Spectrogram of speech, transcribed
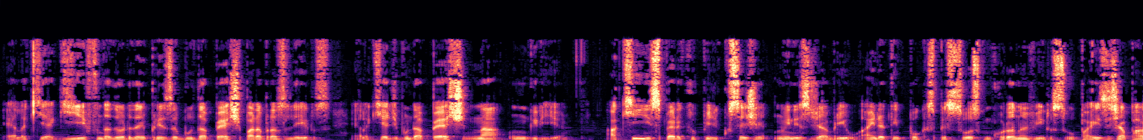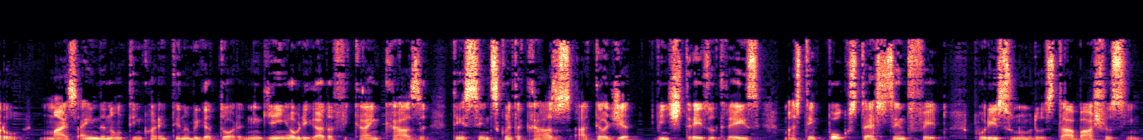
ela que é guia e fundadora da empresa Budapeste para Brasileiros, ela que é de Budapeste, na Hungria. Aqui espero que o pico seja no início de abril. Ainda tem poucas pessoas com coronavírus. O país já parou, mas ainda não tem quarentena obrigatória. Ninguém é obrigado a ficar em casa. Tem 150 casos até o dia 23 do 3, mas tem poucos testes sendo feitos. Por isso o número está abaixo assim.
